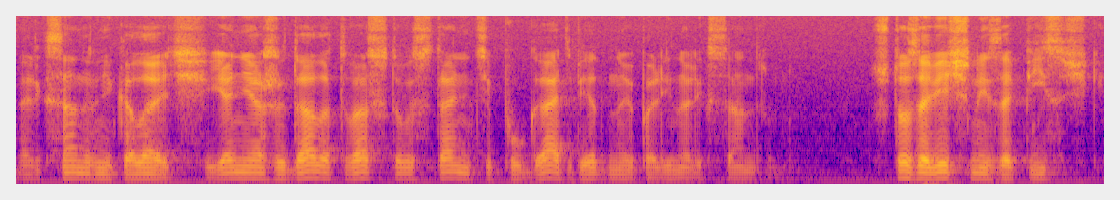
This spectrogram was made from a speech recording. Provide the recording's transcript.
Александр Николаевич, я не ожидал от вас, что вы станете пугать бедную Полину Александровну. Что за вечные записочки?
